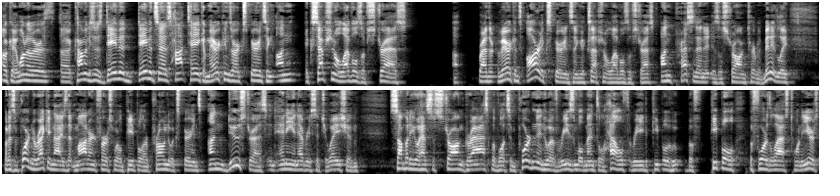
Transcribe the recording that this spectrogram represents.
Okay, one other uh, comment says David. David says, "Hot take: Americans are experiencing un- exceptional levels of stress. Rather, Americans are experiencing exceptional levels of stress. Unprecedented is a strong term, admittedly, but it's important to recognize that modern first world people are prone to experience undue stress in any and every situation. Somebody who has a strong grasp of what's important and who have reasonable mental health, read people who bef- people before the last 20 years,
